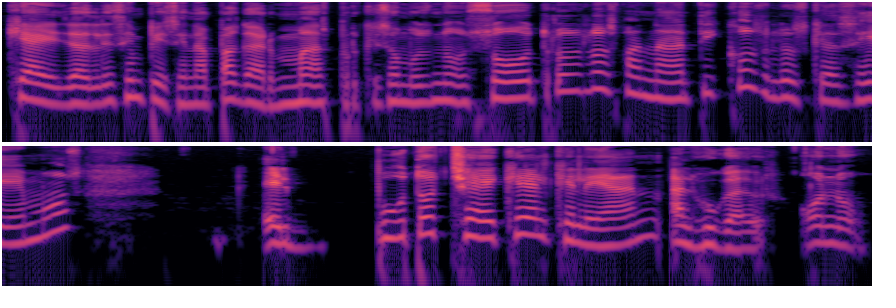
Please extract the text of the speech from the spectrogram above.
que a ellas les empiecen a pagar más, porque somos nosotros los fanáticos los que hacemos el puto cheque al que le dan al jugador, ¿o no?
